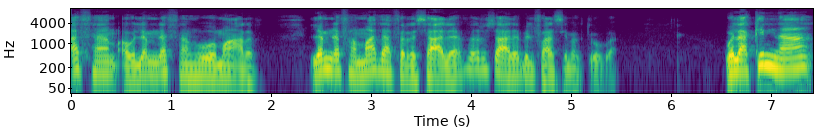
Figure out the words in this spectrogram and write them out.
أفهم أو لم نفهم هو ما أعرف لم نفهم ماذا في الرسالة. في الرسالة بالفارسي مكتوبة. ولكننا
